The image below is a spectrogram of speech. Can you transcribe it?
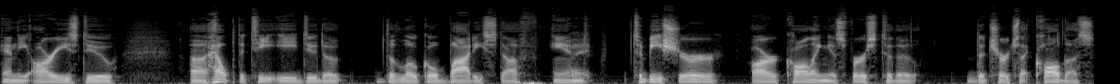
and the REs do uh, help the TE do the the local body stuff, and Right. to be sure, our calling is first to the the church that called us,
